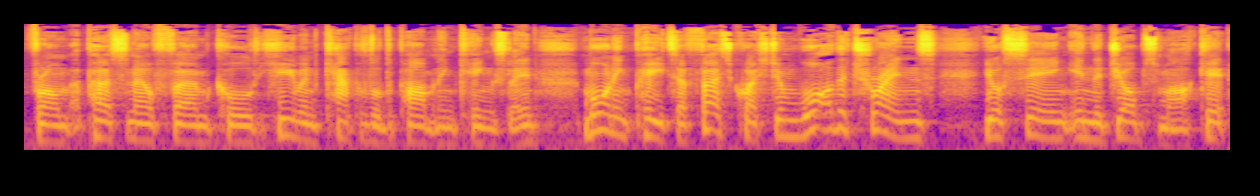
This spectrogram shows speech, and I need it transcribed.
from a personnel firm called Human Capital Department in Kings Lynn. Morning, Peter. First question What are the trends you're seeing in the jobs market?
